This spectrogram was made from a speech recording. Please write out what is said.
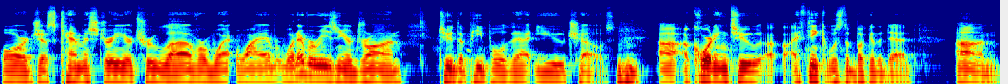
or just chemistry or true love or what, whatever whatever reason you're drawn to the people that you chose, Mm-hmm. uh, according to uh, I think it was the Book of the Dead. Um,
